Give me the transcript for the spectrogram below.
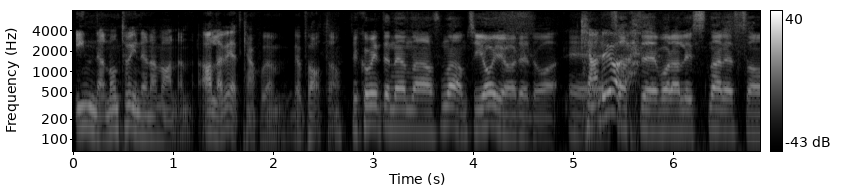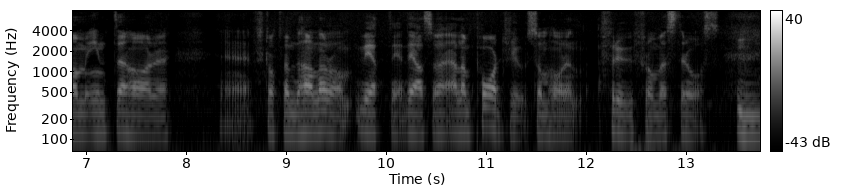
innan de tog in den här mannen. Alla vet kanske vem jag pratar om. Du kommer inte nämna hans namn så jag gör det då. Uh, kan du göra? Så att uh, våra lyssnare som inte har eh, förstått vem det handlar om vet det. Det är alltså Alan Pardew som har en fru från Västerås. Mm.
